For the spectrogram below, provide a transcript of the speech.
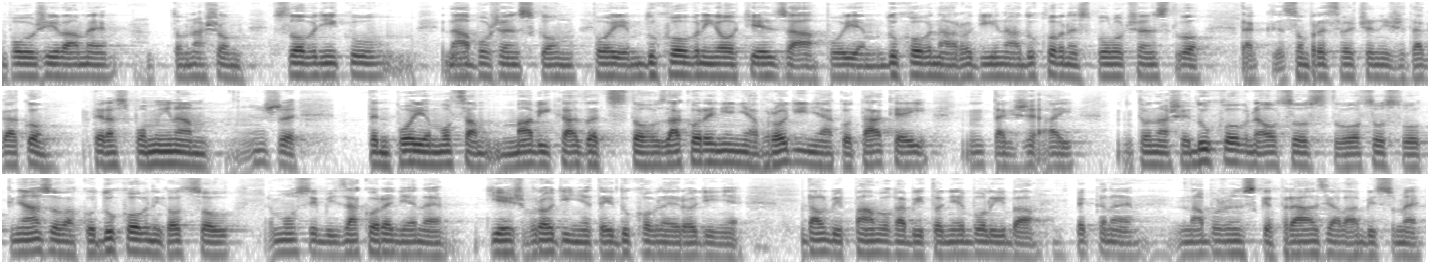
používame tom našom slovníku náboženskom pojem duchovný otec a pojem duchovná rodina, duchovné spoločenstvo, tak som presvedčený, že tak ako teraz spomínam, že ten pojem oca má vychádzať z toho zakorenenia v rodine ako takej, takže aj to naše duchovné otcovstvo, otcovstvo kňazov ako duchovných otcov musí byť zakorenené tiež v rodine, tej duchovnej rodine. Dal by Pán Boh, aby to neboli iba pekné náboženské frázy, ale aby sme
